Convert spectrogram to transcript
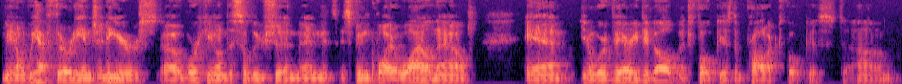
you know, we have 30 engineers uh, working on the solution and it's, it's been quite a while now. And, you know, we're very development focused and product focused. Um,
